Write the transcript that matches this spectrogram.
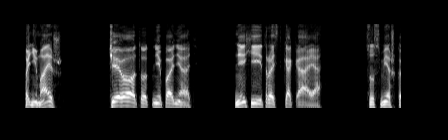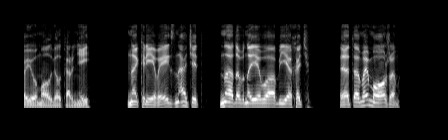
Понимаешь? Чего тут не понять? Не хитрость какая! С усмешкою молвил Корней — на кривых, значит, надо на его объехать. Это мы можем.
